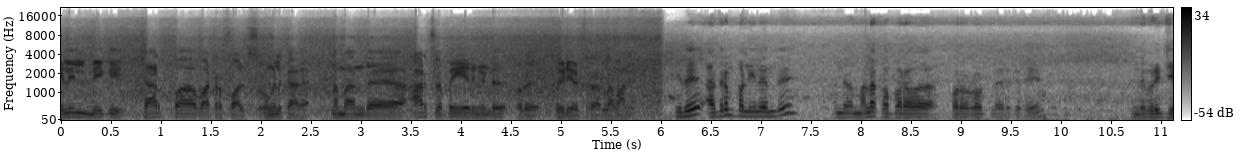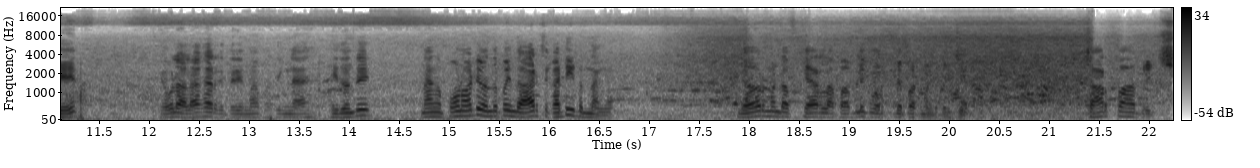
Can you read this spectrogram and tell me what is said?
எழில் மிகு சார்பா வாட்டர் ஃபால்ஸ் உங்களுக்காக நம்ம அந்த ஆர்ச்சில் போய் ஏறி நின்று ஒரு வீடியோ எடுத்துகிட்டு வரலாம். வாங்க. இது அதிரம்பள்ளியிலேருந்து அந்த மலைக்கப்புற போகிற ரோட்டில் இருக்குது. இந்த பிரிட்ஜு எவ்வளோ அழகாக இருக்குது தெரியுமா? பார்த்தீங்களா இது வந்து நாங்கள் போன வாட்டி வந்தப்போ இந்த ஆர்ச் கட்டிகிட்டு இருந்தாங்க. Government of Kerala public work department bridge சார்பா பிரிட்ஜ்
